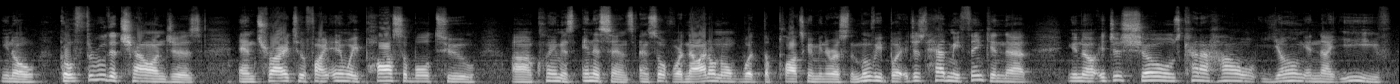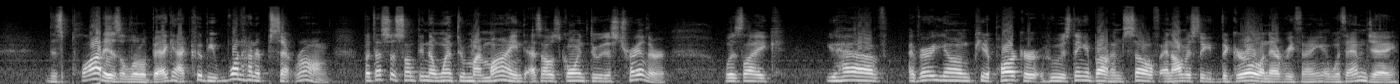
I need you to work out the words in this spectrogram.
you know go through the challenges and try to find any way possible to uh, claim his innocence and so forth. Now i don't know what the plot's going to be in the rest of the movie but it just had me thinking that you know it just shows kind of how young and naive this plot is a little bit. Again, I could be 100% wrong, but that's just something that went through my mind as I was going through this trailer. Was like, you have a very young Peter Parker who is thinking about himself and obviously the girl and everything with MJ,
